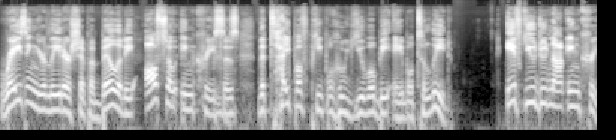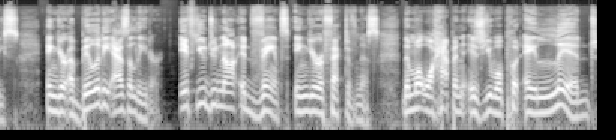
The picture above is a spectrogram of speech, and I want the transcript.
raising your leadership ability also increases the type of people who you will be able to lead. If you do not increase in your ability as a leader, if you do not advance in your effectiveness, then what will happen is you will put a lid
